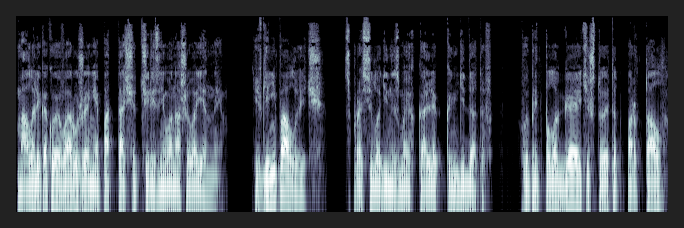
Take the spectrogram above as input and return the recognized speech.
Мало ли какое вооружение подтащат через него наши военные. «Евгений Павлович», — спросил один из моих коллег-кандидатов, «вы предполагаете, что этот портал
